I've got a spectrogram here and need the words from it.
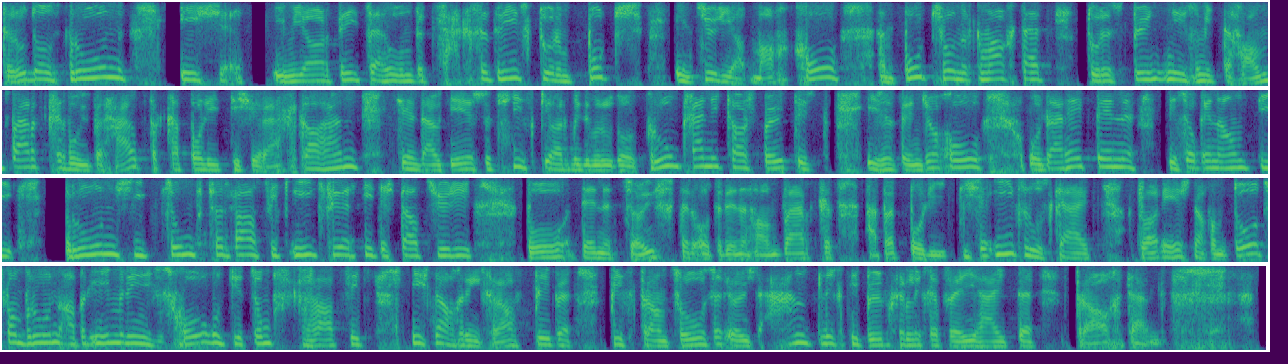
Rudolf Brun ist im Jahr 1336 durch einen Putsch in Zürich an die Macht gekommen. Ein Putsch, den er gemacht hat durch ein Bündnis mit den Handwerkern, die überhaupt keine politische Rechte haben. Sie haben auch die ersten 30 Jahre mit dem Rudolf Brun kennengelernt. Später ist er dann schon gekommen. Und er hat dann die sogenannte Brunsche Zunftverfassung eingeführt in der Stadt Zürich, wo den Zäufter oder den Handwerker eben politischen Einfluss gibt. Zwar erst nach dem Tod von Brun, aber immerhin ist es gekommen und die Zunftverfassung ist nachher in Kraft geblieben, bis die Franzosen uns endlich die bürgerlichen Freiheiten gebracht haben.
